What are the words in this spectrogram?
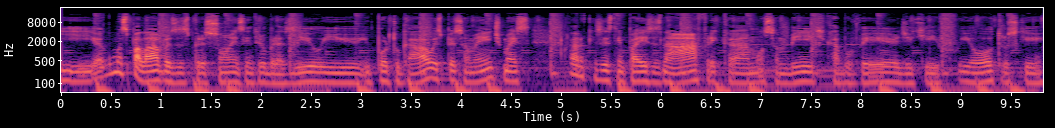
e algumas palavras e expressões entre o Brasil e, e, Portugal, especialmente, mas claro que existem países na África, Moçambique, Cabo Verde que, e outros que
